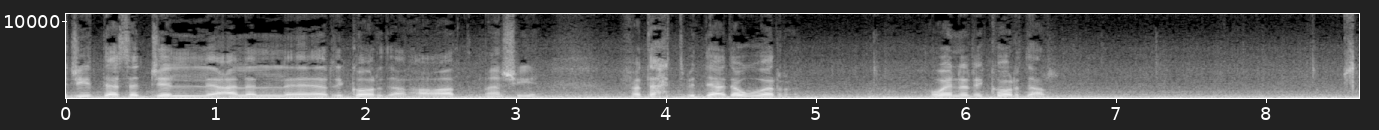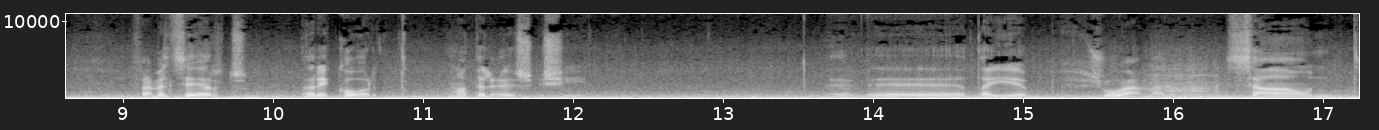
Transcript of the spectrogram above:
جيت أسجل على ال recorder هذا ماشي؟ فتحت بدي أدور وين ال recorder. فعملت search record ما طلعش إشي. آه آه طيب شو أعمل؟ sound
